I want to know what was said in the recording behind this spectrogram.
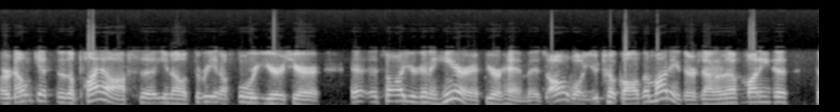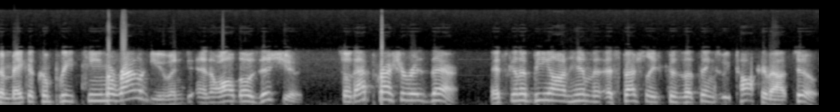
or don't get to the playoffs, uh, you know, three and a four years here, it's all you're going to hear if you're him. Is oh well, you took all the money. There's not enough money to to make a complete team around you, and and all those issues. So that pressure is there. It's going to be on him, especially because of the things we talked about too.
